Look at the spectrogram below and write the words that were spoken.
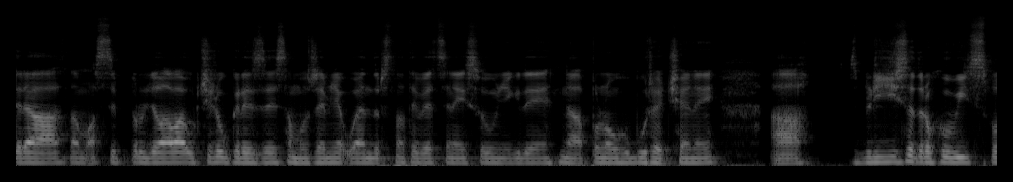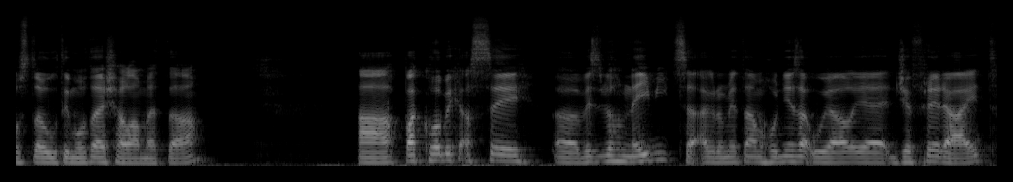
která tam asi prodělává určitou krizi. Samozřejmě u Andersona ty věci nejsou nikdy na plnou hubu řečeny a zblíží se trochu víc s postavou Timothée Chalameta. A pak ho bych asi uh, vyzdvihl nejvíce a kdo mě tam hodně zaujal je Jeffrey Wright,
